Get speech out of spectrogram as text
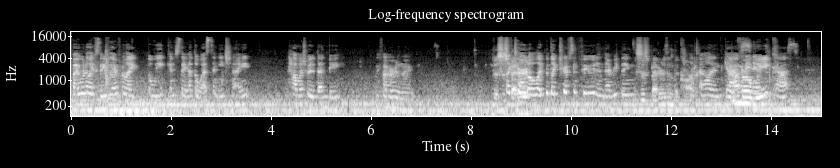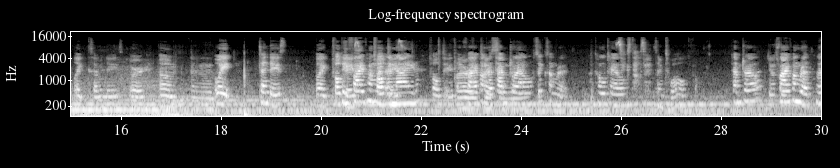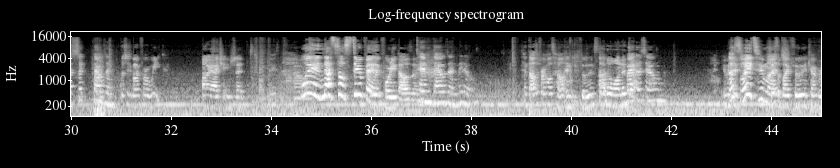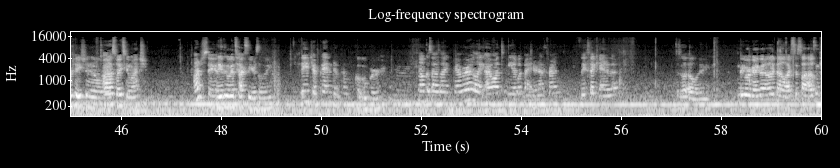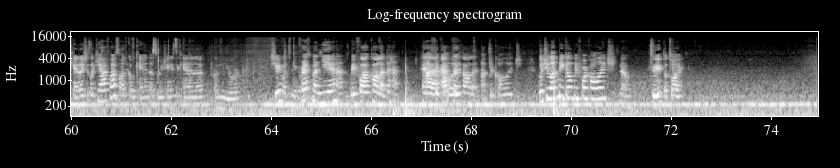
if I were to like stay there for like a week and stay at the Westin each night, how much would it then be? If I heard a night. This is like better. total, like with like trips and food and everything, This is better than the car. hotel and gas How for a week. Gas, like seven days or um And wait, ten days, like twelve days. 500 a days. night. Twelve days. 500 times times 12, 600. Total. Six thousand. Time 12. Times 12, She trial? for, 500. That's 6,000. but she's going for a week. Oh yeah, I changed it. to Twelve days. Um, Wait, that's so stupid. Like stupid. 40,000. 10,000 middle. Ten thousand for hotel and food and I don't want to By die. herself. Even That's she- way too She has much. to buy food and transportation and all Oh, that's way too much. I'll just I say need to go get a taxi or something. Đi Japan được không? Go Uber. no, because I was like, remember, like I want to meet up with my internet friend. They said Canada. Just go to LA. We were gonna go to then Alexa saw I was in Canada. She's like, yeah, I always wanted to go to Canada, so we changed to Canada. Go New York. She already went to New York Freshman year hả? Before college đó hả? Hay là After after college. college? after college. Would you let me go before college? No. See, that's why.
